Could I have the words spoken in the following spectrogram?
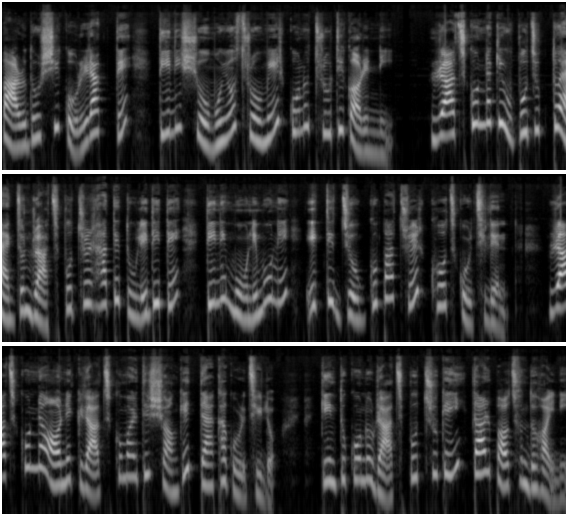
পারদর্শী করে রাখতে তিনি সময় ও শ্রমের কোনো ত্রুটি করেননি। রাজকন্যাকে উপযুক্ত একজন রাজপুত্রের হাতে তুলে দিতে তিনি মনে মনে একটি যোগ্য পাত্রের খোঁজ করছিলেন। রাজকন্যা অনেক রাজকুমারদের সঙ্গে দেখা করেছিল, কিন্তু কোনো রাজপুত্রকেই তার পছন্দ হয়নি।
